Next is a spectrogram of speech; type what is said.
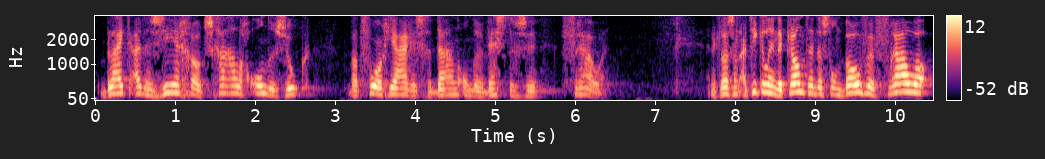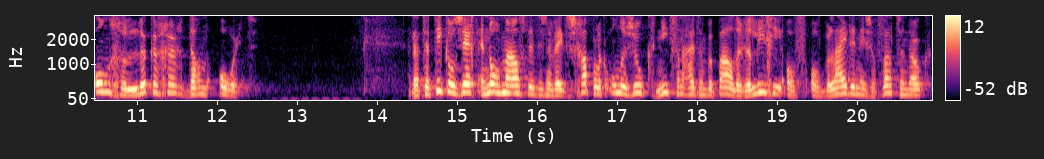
blijkt uit een zeer grootschalig onderzoek wat vorig jaar is gedaan onder westerse vrouwen. En ik las een artikel in de krant en daar stond boven vrouwen ongelukkiger dan ooit. Dat artikel zegt, en nogmaals, dit is een wetenschappelijk onderzoek, niet vanuit een bepaalde religie of, of beleidenis of wat dan ook.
